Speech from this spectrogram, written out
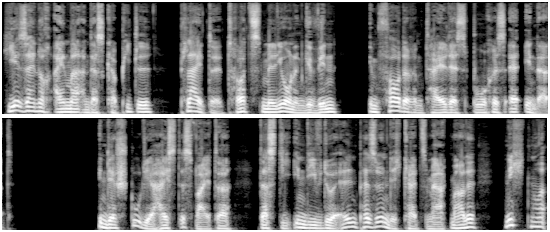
Hier sei noch einmal an das Kapitel Pleite trotz Millionengewinn im vorderen Teil des Buches erinnert. In der Studie heißt es weiter, dass die individuellen Persönlichkeitsmerkmale nicht nur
